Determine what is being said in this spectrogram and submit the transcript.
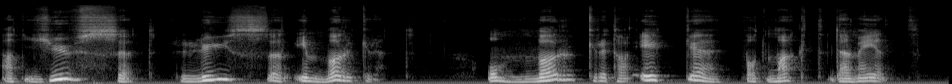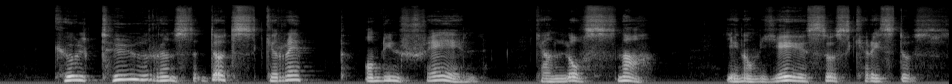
Att ljuset lyser i mörkret och mörkret har icke fått makt därmed. Kulturens dödsgrepp om din själ kan lossna genom Jesus Kristus.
